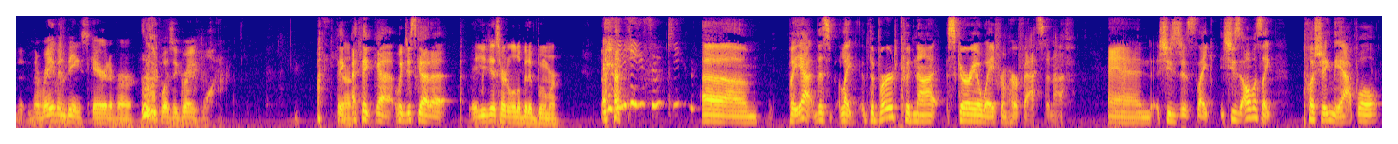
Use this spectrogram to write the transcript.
the, the raven being scared of her was a great one. I think Yeah. I think uh, we just gotta You just heard a little bit of boomer. He's so cute. um but yeah, this like the bird could not scurry away from her fast enough. And she's just like she's almost like pushing the apple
